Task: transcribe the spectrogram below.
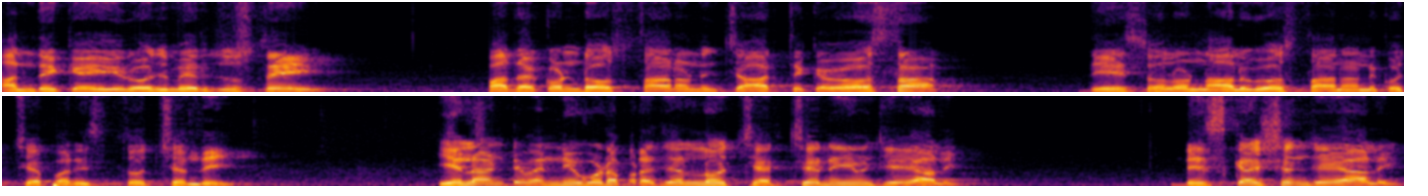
అందుకే ఈరోజు మీరు చూస్తే పదకొండవ స్థానం నుంచి ఆర్థిక వ్యవస్థ దేశంలో నాలుగో స్థానానికి వచ్చే పరిస్థితి వచ్చింది. ఇలాంటివన్నీ కూడా ప్రజల్లో చర్చనీయం చేయాలి. డిస్కషన్ చేయాలి.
